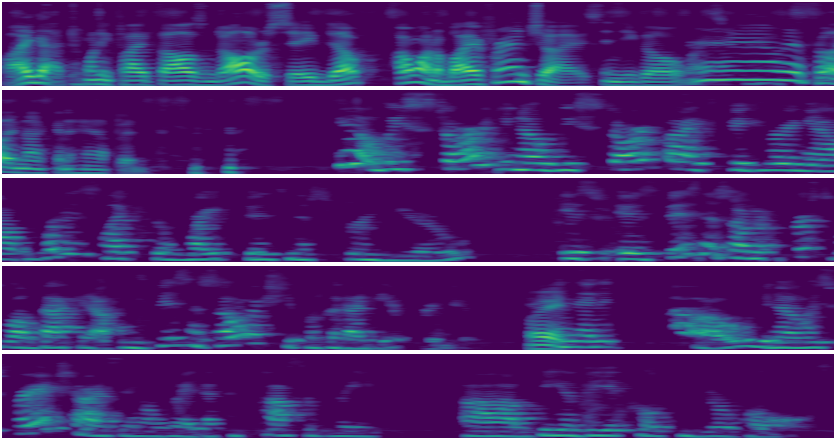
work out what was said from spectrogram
"I got twenty five thousand dollars saved up. I want to buy a franchise," and you go, "Well, that's probably not going to happen." yeah, we start. You know, we start by figuring out what is like the right business for you. Is is business owner? First of all, back it up. Is business ownership a good idea for you? Right. And then, oh, you know, is franchising a way that could possibly uh, be a vehicle to your goals?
